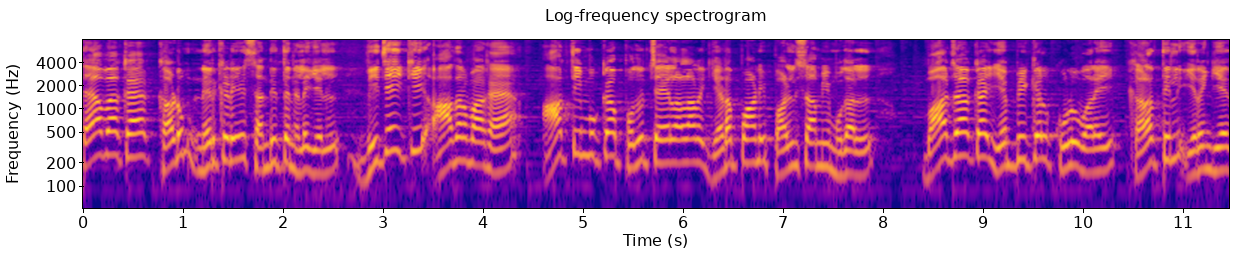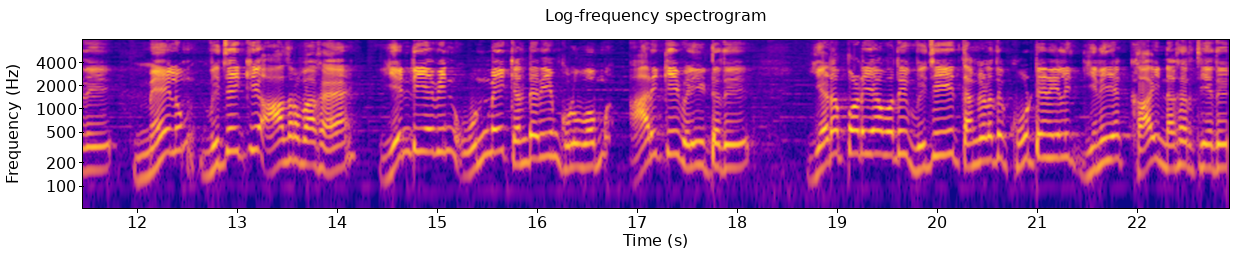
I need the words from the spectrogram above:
தமாக கடும் நெருக்கடியை சந்தித்த நிலையில் விஜய்க்கு ஆதரவாக அதிமுக பொதுச் செயலாளர் எடப்பாடி பழனிசாமி முதல் பாஜக எம்பிக்கள் குழு வரை களத்தில் இறங்கியது. மேலும் விஜய்க்கு ஆதரவாக என்டிஏவின் உண்மை கண்டறியும் குழுவும் அறிக்கை வெளியிட்டது. எடப்பாடியாவது விஜயை தங்களது கூட்டணியில் இணைய காய் நகர்த்தியது.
